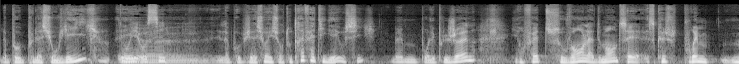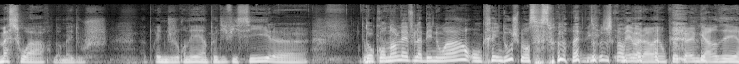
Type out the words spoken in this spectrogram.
la population vieillit. oui, aussi. Euh, la population est surtout très fatiguée aussi, même pour les plus jeunes. Et en fait, souvent, la demande, c'est est-ce que je pourrais m'asseoir dans ma douche? Après une journée un peu difficile euh, donc, on enlève la baignoire, on crée une douche, mais on s'assoit dans la douche. Mais voilà, on peut quand même garder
